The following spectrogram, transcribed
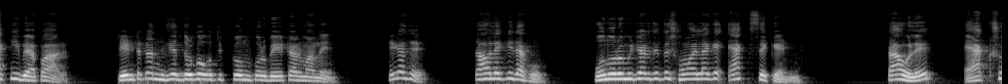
একই ব্যাপার। ট্রেনটা নিজের দৈর্ঘ্য অতিক্রম করবে, এটার মানে ঠিক আছে? তাহলে কি দেখো, পনেরো মিটার যেতে সময় লাগে এক সেকেন্ড। তাহলে একশো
